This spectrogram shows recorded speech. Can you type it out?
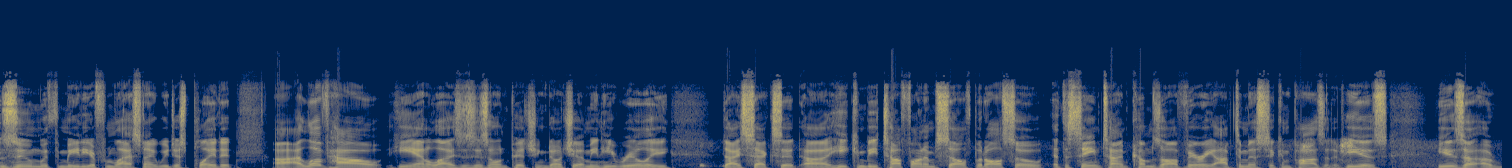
Zoom with the media from last night. We just played it. Uh, I love how he analyzes his own pitching, don't you? I mean, he really dissects it. Uh, he can be tough on himself, but also at the same time comes off very optimistic and positive. He is, he is a, a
